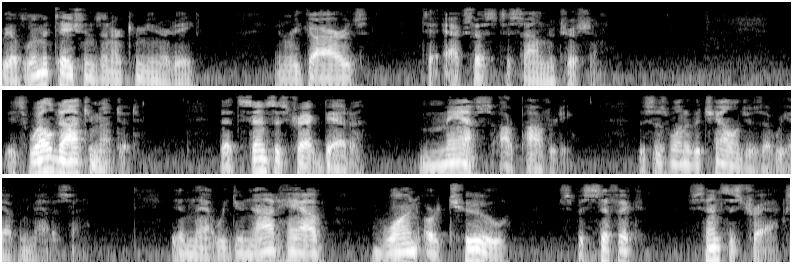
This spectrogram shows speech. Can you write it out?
we have limitations in our community in regards to access to sound nutrition. It's well documented that census tract data mask our poverty. This is one of the challenges that we have in Madison, in that we do not have one or two specific census tracts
